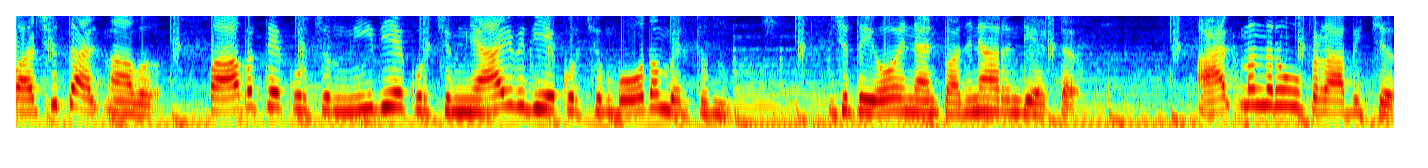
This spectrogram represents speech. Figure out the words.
പരിശുദ്ധാത്മാവ് പാപത്തെക്കുറിച്ചും നീതിയെക്കുറിച്ചും ന്യായവിധിയെക്കുറിച്ചും ബോധം വരുത്തുന്നു. വിശുദ്ധ യോഹന്നാൻ പതിനാറിന്റെ എട്ട്. ആത്മനിറവ് പ്രാപിച്ച്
